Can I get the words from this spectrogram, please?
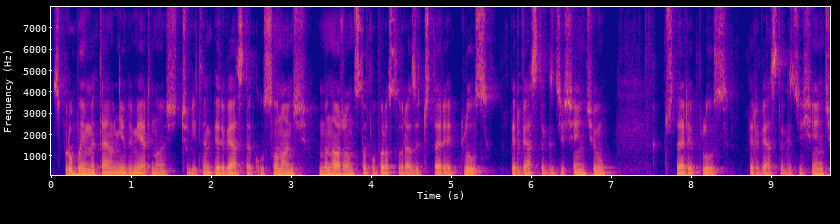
Spróbujmy tę niewymierność, czyli ten pierwiastek usunąć, mnożąc to po prostu razy 4 plus pierwiastek z 10 4 plus pierwiastek z 10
